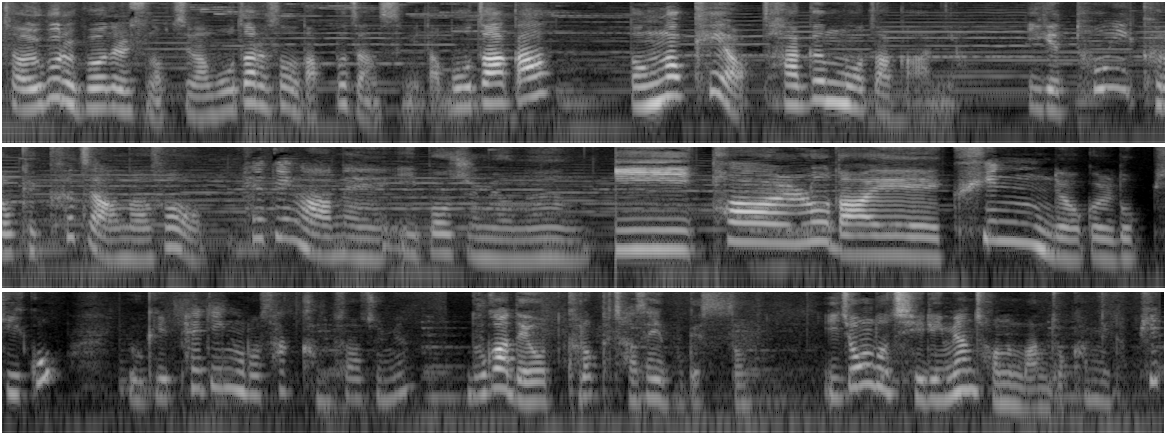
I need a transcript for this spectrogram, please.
제 얼굴을 보여드릴 순 없지만 모자를 써도 나쁘지 않습니다. 모자가 넉넉해요. 작은 모자가 아니야. 이게 통이 그렇게 크지 않아서 패딩 안에 입어주면은 이 털로 나의 퀸력을 높이고 여기 패딩으로 싹 감싸주면 누가 내 옷 그렇게 자세히 보겠어. 이 정도 질이면 저는 만족합니다. 핏.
